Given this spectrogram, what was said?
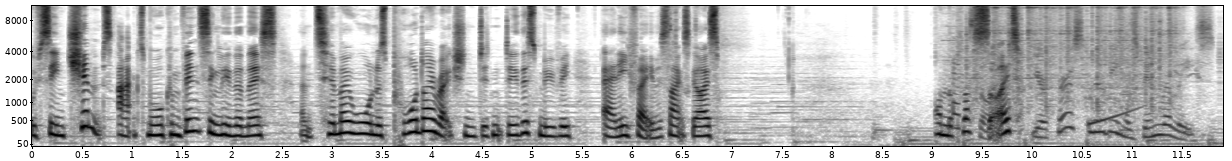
We've seen chimps act more convincingly than this, and Timo Warner's poor direction didn't do this movie any favours. Thanks, guys. On the plus side, Your first movie has been released.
